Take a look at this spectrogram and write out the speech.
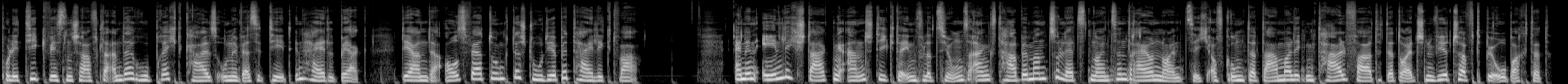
Politikwissenschaftler an der Ruprecht-Karls-Universität in Heidelberg, der an der Auswertung der Studie beteiligt war. Einen ähnlich starken Anstieg der Inflationsangst habe man zuletzt 1993 aufgrund der damaligen Talfahrt der deutschen Wirtschaft beobachtet.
